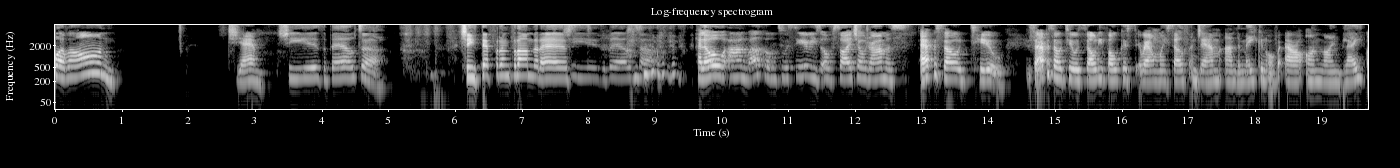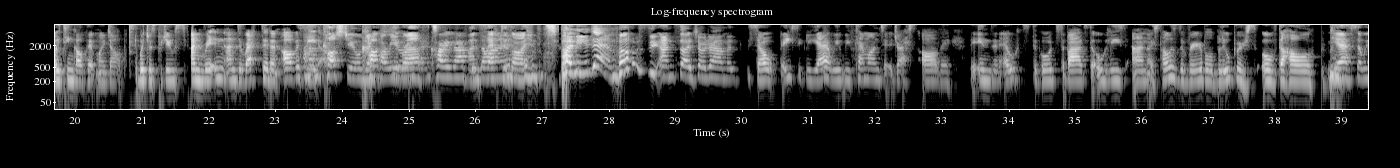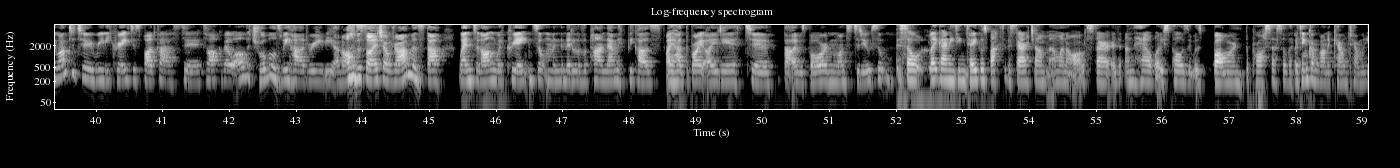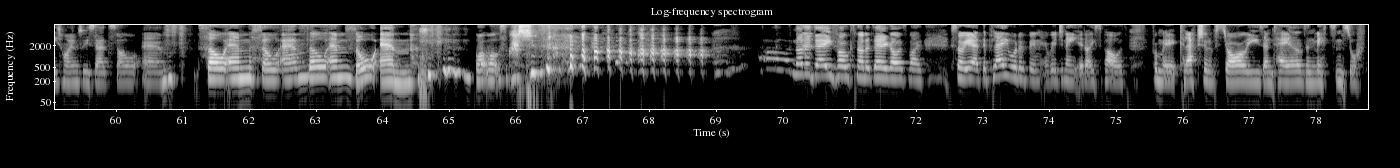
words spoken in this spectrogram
on, what on? Gem. She is a belter. She's different from the rest. She is a belter. Hello and welcome to a series of sideshow dramas. Episode two. So episode two is solely focused around myself and Jem and the making of our online play. I think I'll quit my job, which was produced and written and directed and obviously And costumed and costumed choreographed and choreographed and design. set designed. by me and Jem, obviously, and sideshow dramas. So basically, yeah, we we've come on to address all the the ins and outs, the goods, the bads, the uglies, and I suppose the verbal bloopers of the whole. Yeah, so we wanted to really create this podcast to talk about all the troubles we had, really, and all the sideshow dramas that went along with creating something in the middle of a pandemic because I had the bright idea to that I was bored and wanted to do something. So, like anything, take us back to the start, Jam, and when it all started, and how I suppose it was born, the process of it. I think I'm gonna count how many times we said so. Um, So, um, so um, so um, so M. what what was the question? not a day, folks, not a day goes by. So yeah, the play would have been originated, I suppose, from a collection of stories and tales and myths and stuff.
